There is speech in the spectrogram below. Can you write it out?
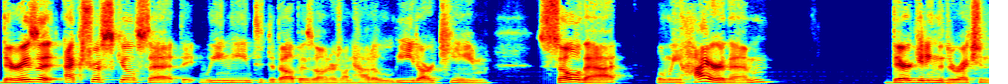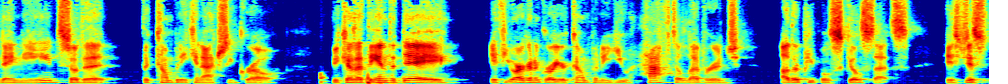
there is an extra skill set that we need to develop as owners on how to lead our team so that when we hire them, they're getting the direction they need so that the company can actually grow. Because at the end of the day, if you are going to grow your company, you have to leverage other people's skill sets. It's just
